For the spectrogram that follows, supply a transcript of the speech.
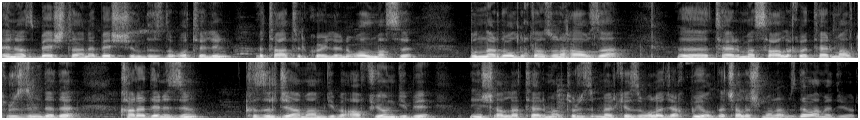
en az 5 tane 5 yıldızlı otelin ve tatil köylerinin olması. Bunlar da olduktan sonra havza e, terma sağlık ve termal turizmde de Karadeniz'in Kızılcahamam gibi, Afyon gibi inşallah termal turizm merkezi olacak. Bu yolda çalışmalarımız devam ediyor.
